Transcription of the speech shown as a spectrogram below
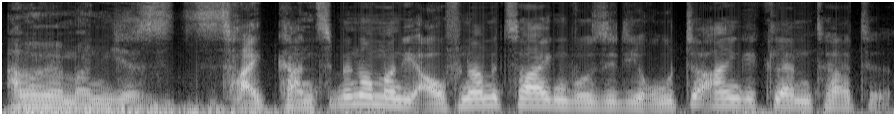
Aber wenn man mir zeigt, kannst du mir noch mal die Aufnahme zeigen, wo sie die Route eingeklemmt hatte?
